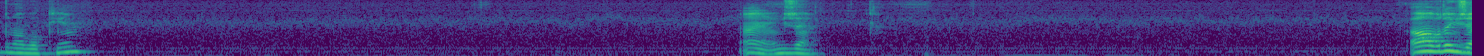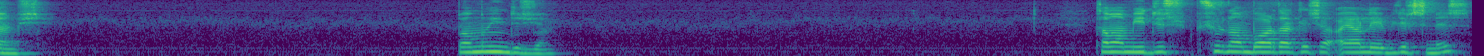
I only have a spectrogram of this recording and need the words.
buna bakayım. Aynen güzel. Aa bu da güzelmiş. Ben bunu indireceğim. Tamam 700 şuradan bu arada arkadaşlar ayarlayabilirsiniz.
